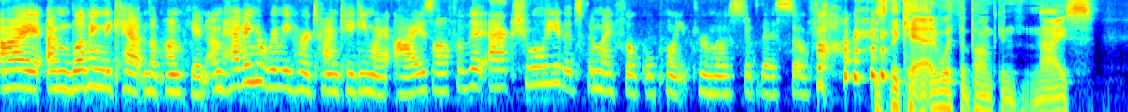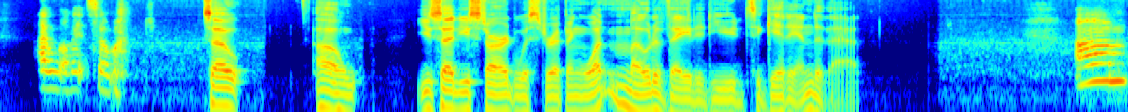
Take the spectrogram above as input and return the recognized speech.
I I'm loving the cat and the pumpkin. I'm having a really hard time taking my eyes off of it actually. That's been my focal point through most of this so far. it's the cat with the pumpkin. Nice. I love it so much. So, oh, you said you started with stripping. What motivated you to get into that? Um,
